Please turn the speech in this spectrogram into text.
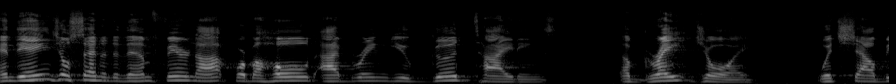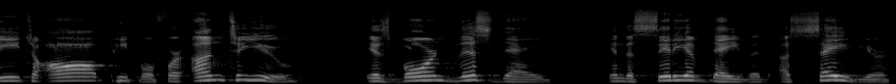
And the angel said unto them, Fear not, for behold, I bring you good tidings of great joy, which shall be to all people. For unto you is born this day in the city of David a Savior,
